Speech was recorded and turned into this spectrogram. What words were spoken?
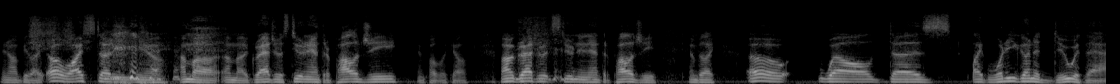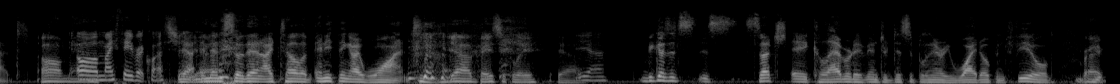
And I'll be like, "Oh, well, I study. You know, I'm a I'm a graduate student in anthropology and public health. I'm a graduate student in anthropology." And be like, "Oh, well, does like what are you going to do with that?" oh man. oh, my favorite question. Yeah, Yeah. and then so then I tell them anything I want. yeah, basically. yeah. Yeah. Because it's it's such a collaborative, interdisciplinary, wide open field. Right. It,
